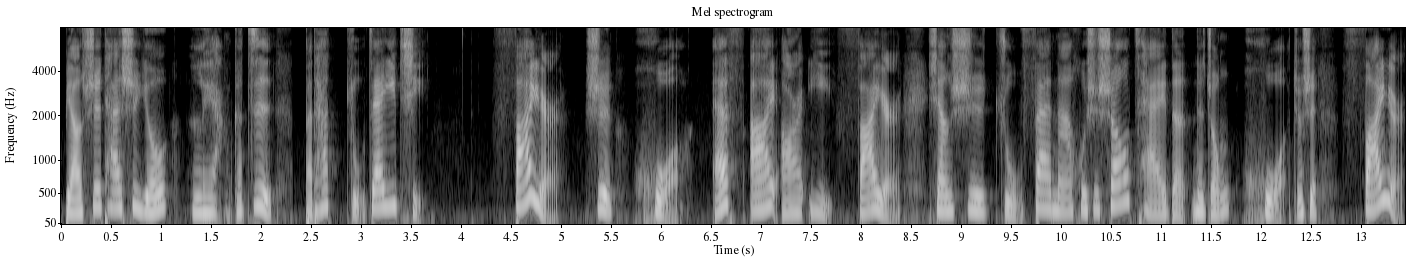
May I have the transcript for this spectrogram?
表示它是由两个字把它组在一起。Fire 是火，F I R E fire，像是煮饭啊或是烧柴的那种火，就是 fire。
